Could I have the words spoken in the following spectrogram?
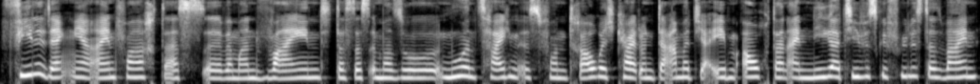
Viele denken ja einfach, dass äh, wenn man weint, dass das immer so nur ein Zeichen ist von Traurigkeit und damit ja eben auch dann ein negatives Gefühl ist, das Weinen.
